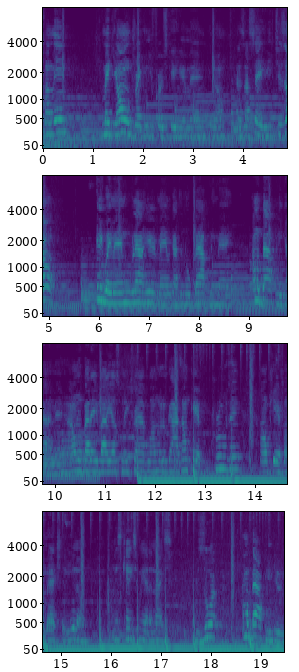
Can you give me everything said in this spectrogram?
come in, you make your own drink when you first get here, man. You know, as I say, each his own. Anyway, man, moving out here, man, we got the little balcony, man. I'm a balcony guy, man. I don't know about everybody else when they travel. I'm one of them guys. I don't care if I'm cruising. I don't care if I'm actually, you know, in this case, we had a nice resort. I'm a balcony dude.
